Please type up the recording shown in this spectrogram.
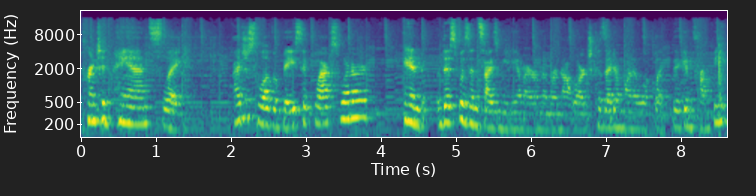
printed pants, like I just love a basic black sweater. And this was in size medium, I remember, not large, because I didn't want to look like big and frumpy.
